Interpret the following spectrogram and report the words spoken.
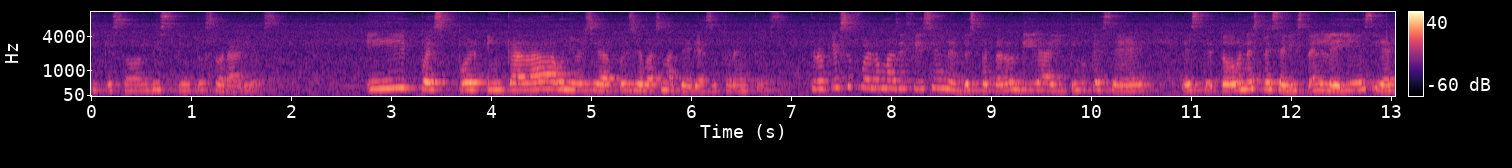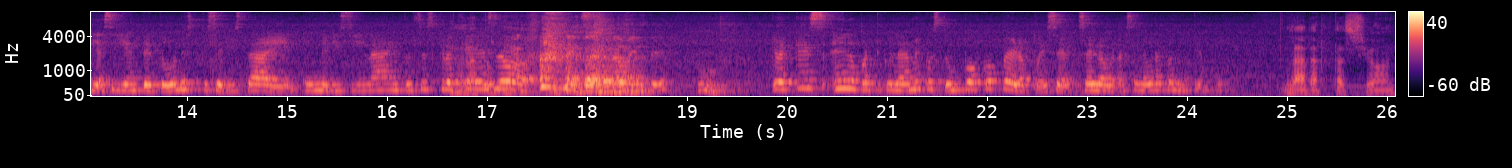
y que son distintos horarios. Y pues por, en cada universidad pues llevas materias diferentes creo que eso fue lo más difícil en el despertar un día y tengo que ser este, todo un especialista en leyes y al día siguiente todo un especialista en, medicina, entonces creo que es lo... exactamente. Creo que es, en lo particular me costó un poco, pero pues se, se logra, se logra con el tiempo. La adaptación.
